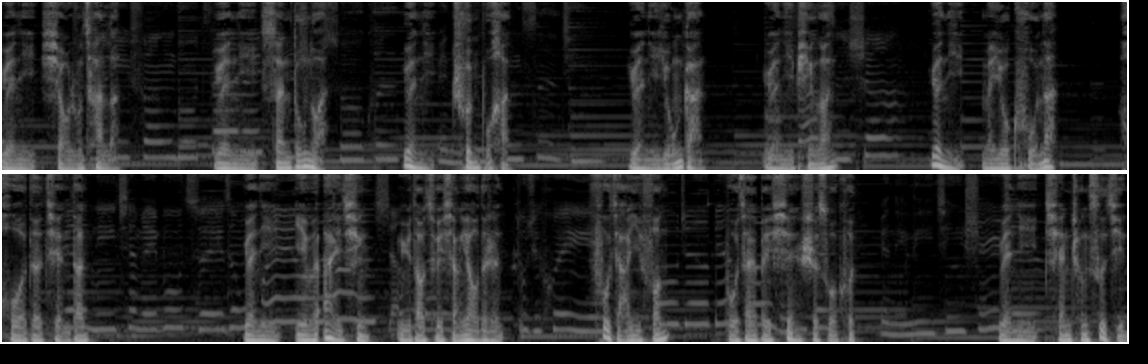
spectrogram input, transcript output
愿你笑容灿烂，愿你三冬暖，愿你春不寒，愿你勇敢，愿你平安，愿你没有苦难，活得简单。愿你因为爱情遇到最想要的人，富甲一方，不再被现实所困。愿你前程似锦，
